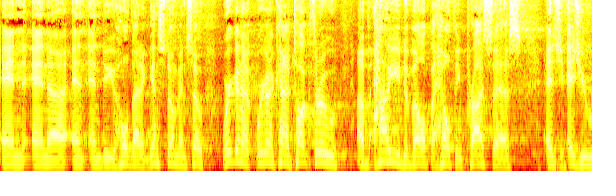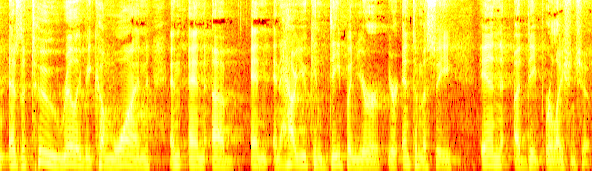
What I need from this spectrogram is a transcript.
And and uh, and and do you hold that against them? And so we're gonna we're gonna kind of talk through of how you develop a healthy process as as you as the two really become one, and and uh, and and how you can deepen your your intimacy in a deep relationship.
